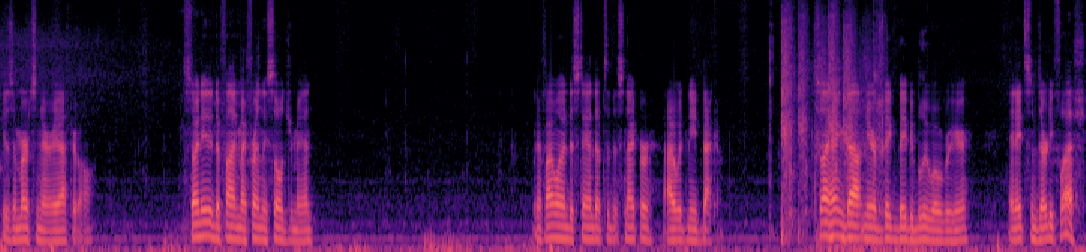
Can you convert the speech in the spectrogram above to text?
He was a mercenary after all. So I needed to find my friendly soldier man. If I wanted to stand up to the sniper, I would need backup. So I hanged out near Big Baby Blue over here and ate some dirty flesh.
